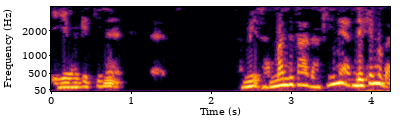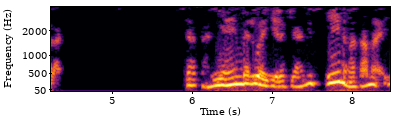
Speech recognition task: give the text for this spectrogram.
ඊයේ වගේ කියන මේ සම්බන්ධතාව දකින්න දෙකෙන්ම බලන්න. සතනියෙන් බැලුවයි කියලා කියන්නේ පේනවා තමයි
